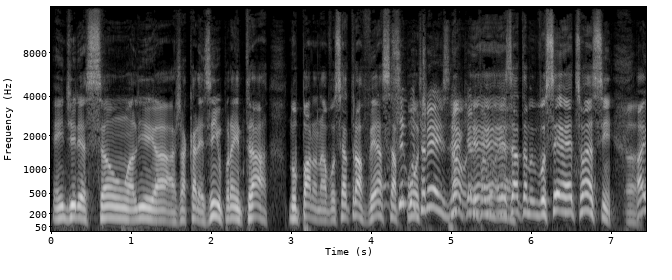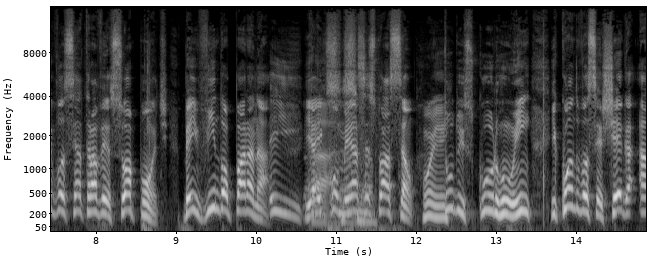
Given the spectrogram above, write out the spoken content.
em direção ali a Jacarezinho para entrar no Paraná. Você atravessa a 53, ponte. né, Não, é- falou, é- é. Exatamente. Você, Edson, é assim. Aí você atravessou a ponte. Bem-vindo ao Paraná. e aí começa a situação. Ruim. Tudo escuro, ruim. E quando você chega a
